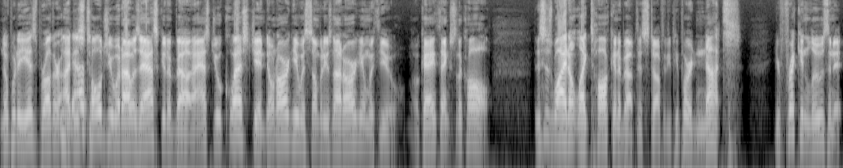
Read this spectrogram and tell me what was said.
Nobody is, brother. He I just told you what I was asking about. I asked you a question. Don't argue with somebody who's not arguing with you. Okay? Thanks for the call. This is why I don't like talking about this stuff with you. People are nuts. You're freaking losing it.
